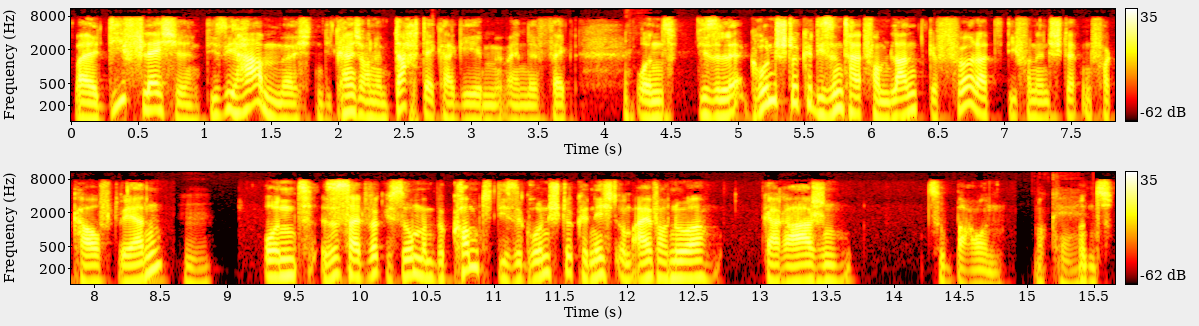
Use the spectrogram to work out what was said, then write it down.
weil die Fläche, die sie haben möchten, die kann ich auch einem Dachdecker geben im Endeffekt. Und diese Grundstücke, die sind halt vom Land gefördert, die von den Städten verkauft werden. Mhm. Und es ist halt wirklich so, man bekommt diese Grundstücke nicht, um einfach nur Garagen zu bauen. Okay. Und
